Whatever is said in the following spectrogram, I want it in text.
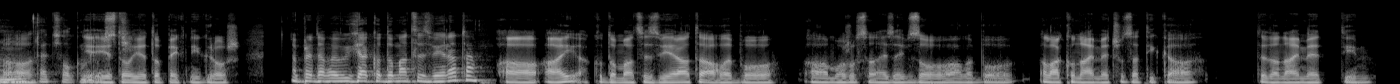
mm, je, je, to, je to pekný groš. A predávajú ich ako domáce zvieratá? A, aj ako domáce zvieratá, alebo a môžu sa nájsť aj v zoo, alebo ale ako najmä, čo sa týka teda najmä tým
